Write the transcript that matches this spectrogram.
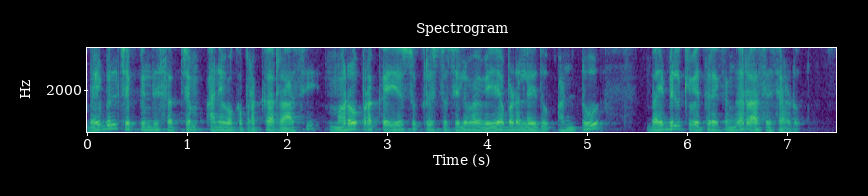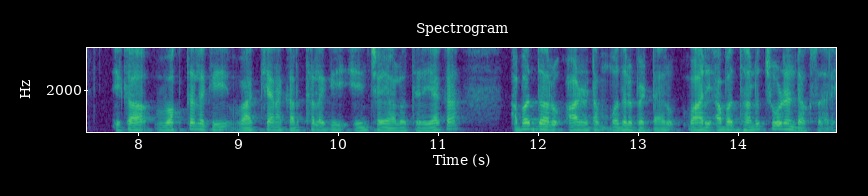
బైబిల్ చెప్పింది సత్యం అని ఒక ప్రక్క రాసి మరో ప్రక్క యేసుక్రీస్తు సిలువ వేయబడలేదు అంటూ బైబిల్కి వ్యతిరేకంగా రాసేశాడు. ఇక వక్తలకి వ్యాఖ్యానకర్తలకి ఏం చేయాలో తెలియక అబద్ధాలు ఆడటం మొదలుపెట్టారు. వారి అబద్ధాలు చూడండి ఒకసారి.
